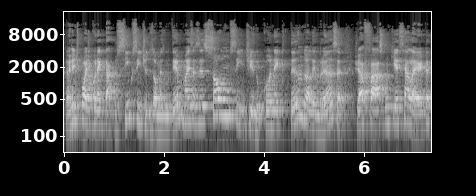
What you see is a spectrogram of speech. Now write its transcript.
Então a gente pode conectar com cinco sentidos ao mesmo tempo, mas às vezes só um sentido conectando a lembrança já faz com que esse alerta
